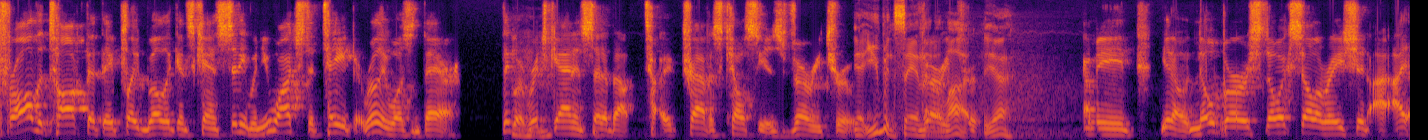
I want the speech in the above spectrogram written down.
For all the talk that they played well against Kansas City, when you watch the tape, it really wasn't there. I think what mm-hmm. Rich Gannon said about t- Travis Kelce is very true. Yeah, you've been saying very that a lot. True. Yeah. I mean, you know, no burst, no acceleration. I,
